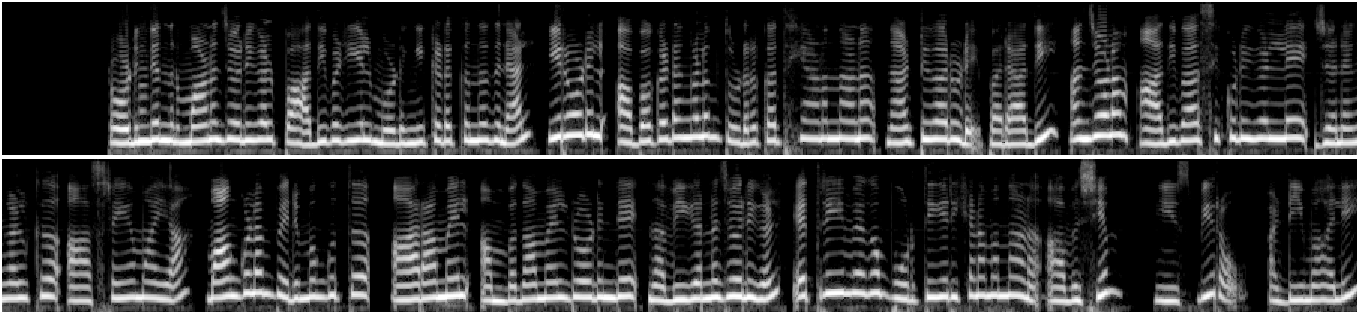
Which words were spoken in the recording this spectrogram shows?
റോഡിന്റെ നിർമ്മാണ ജോലികൾ പാതി വഴിയിൽ മുടങ്ങിക്കിടക്കുന്നതിനാൽ ഈ റോഡിൽ അപകടങ്ങളും തുടർക്കഥയാണെന്നാണ് നാട്ടുകാരുടെ പരാതി. അഞ്ചോളം ആദിവാസി കുടികളിലെ ജനങ്ങൾക്ക് ആശ്രയമായ മാങ്കുളം പെരുമങ്കുത്ത് ആറാം മൈൽ അമ്പതാം മൈൽ റോഡിന്റെ നവീകരണ ജോലികൾ എത്രയും വേഗം പൂർത്തീകരിക്കണമെന്നാണ് ആവശ്യം. News bureau Adimali.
